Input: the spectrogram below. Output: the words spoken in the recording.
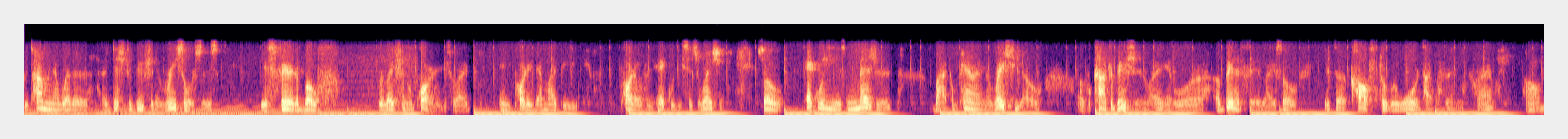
determining whether a distribution of resources is fair to both relational parties, right? Any party that might be part of an equity situation. So equity is measured by comparing the ratio of a contribution, right, or a benefit, right? So it's a cost to reward type of thing, right? Um,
